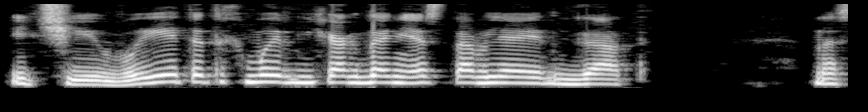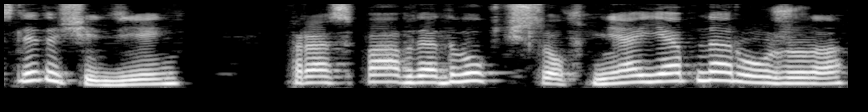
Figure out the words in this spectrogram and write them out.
И чаевые этот хмырь никогда не оставляет, гад. На следующий день, проспав до двух часов дня, я обнаружила,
